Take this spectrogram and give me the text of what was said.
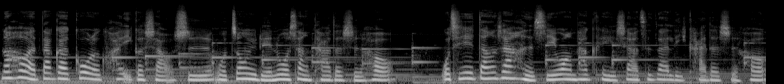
那后来大概过了快一个小时，我终于联络上他的时候，我其实当下很希望他可以下次再离开的时候，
